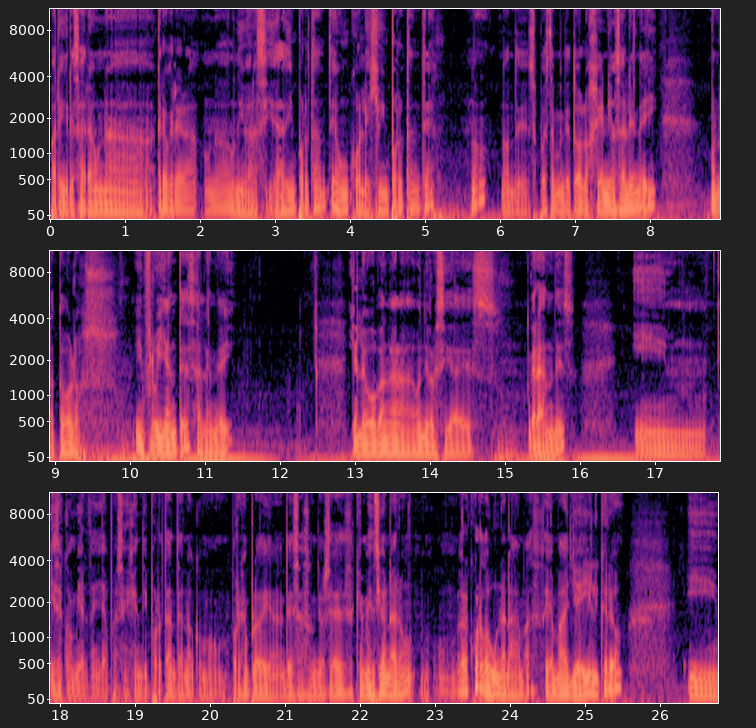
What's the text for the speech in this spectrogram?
para ingresar a una, creo que era una universidad importante, a un colegio importante, ¿no? Donde supuestamente todos los genios salen de ahí, bueno, todos los influyentes salen de ahí, que luego van a universidades grandes y, y, se convierten ya pues en gente importante, ¿no? Como por ejemplo de, de, esas universidades que mencionaron, recuerdo una nada más, se llama Yale creo, y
